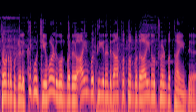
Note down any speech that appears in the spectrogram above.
தொடர்புகளுக்கு பூஜ்ஜியம் ஏழு ஒன்பது ஐம்பத்தி இரண்டு நாற்பத்தி ஒன்பது ஐநூற்று எண்பத்தி ஐந்து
